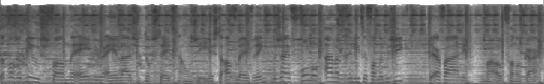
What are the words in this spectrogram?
Dat was het nieuws van 1 uur en je luistert nog steeds naar onze eerste aflevering. We zijn volop aan het genieten van de muziek, de ervaring, maar ook van elkaar.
